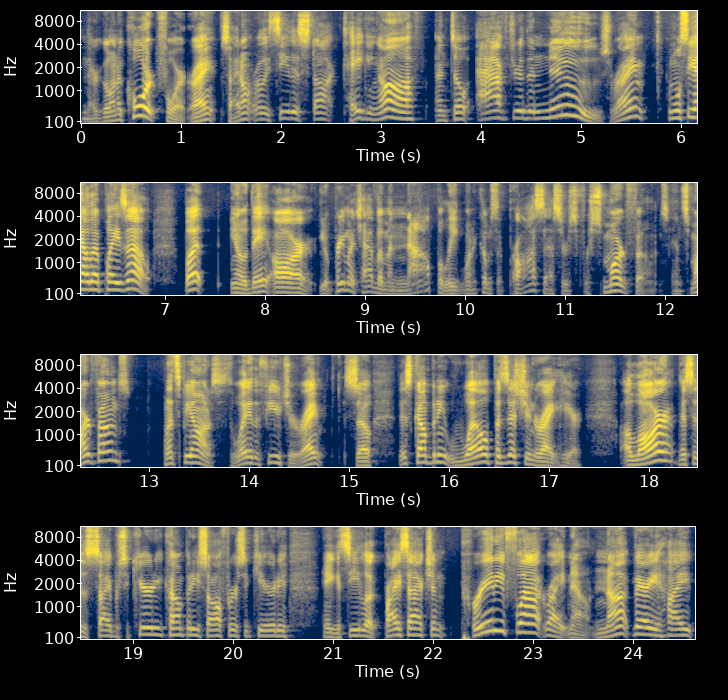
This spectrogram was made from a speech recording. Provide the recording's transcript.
and they're going to court for it, right? So I don't really see this stock taking off until after the news, right? And we'll see how that plays out. But you know, they are, you know, pretty much have a monopoly when it comes to processors for smartphones. And smartphones, Let's be honest, it's the way of the future, right? So this company well positioned right here. Alar, this is a cybersecurity company, software security. And you can see, look, price action pretty flat right now, not very hype.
